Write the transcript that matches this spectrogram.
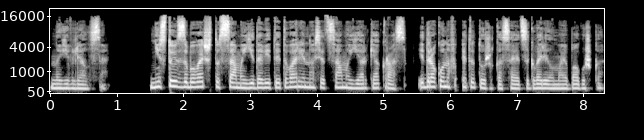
но являлся. Не стоит забывать, что самые ядовитые твари носят самый яркий окрас. И драконов это тоже касается, говорила моя бабушка,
